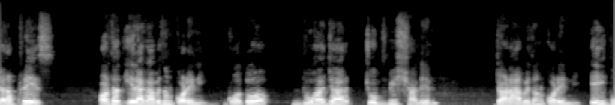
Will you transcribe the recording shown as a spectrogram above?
যারা ফ্রেশ অর্থাৎ এর আগে আবেদন করেনি, গত দু চব্বিশ সালের যারা আবেদন করেননি, এই দু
